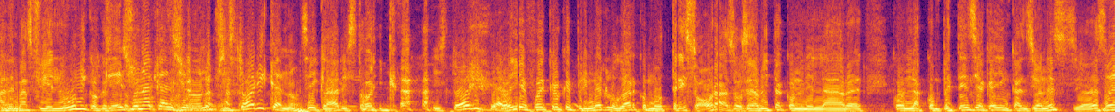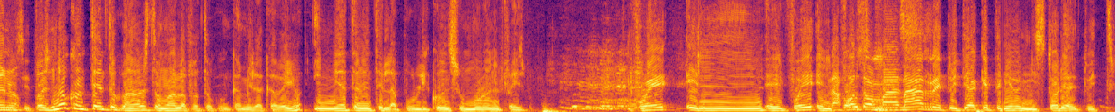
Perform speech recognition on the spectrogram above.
Además fui el único que que se es una canción pues, histórica, ¿no? Sí, claro, histórica. Histórica. Oye, fue creo que primer lugar como tres horas. O sea, ahorita con la, con la competencia que hay en canciones. Bueno, sí, pues no contento con haber tomado la foto con Camila Cabello, inmediatamente la publicó en su muro en el Facebook. fue el, eh, fue el La post foto más... más- retuiteada que he tenido en mi historia de Twitter.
